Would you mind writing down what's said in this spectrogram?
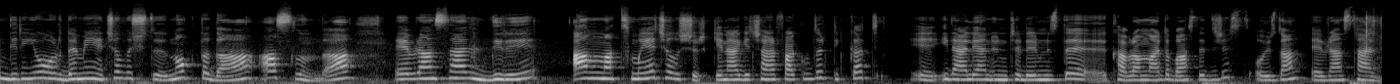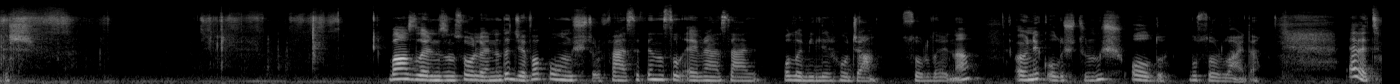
ilgilendiriyor demeye çalıştığı noktada aslında evrensel diri anlatmaya çalışır. Genel geçer farklıdır. Dikkat e, ilerleyen ünitelerimizde e, kavramlarda bahsedeceğiz. O yüzden evrenseldir. Bazılarınızın sorularına da cevap olmuştur. Felsefe nasıl evrensel olabilir hocam sorularına örnek oluşturmuş oldu bu sorularda. Evet,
